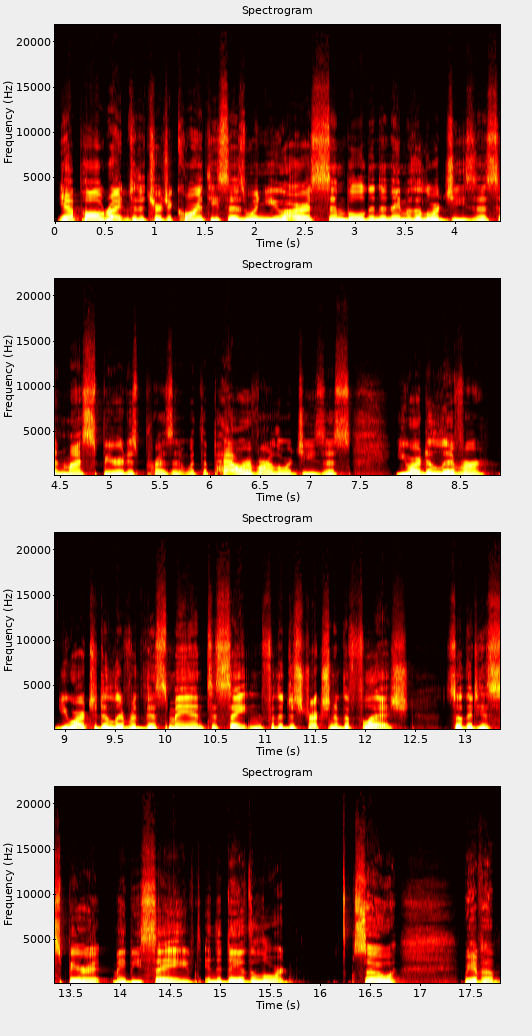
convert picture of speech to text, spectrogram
Yeah, Paul writing to the church at Corinth, he says, When you are assembled in the name of the Lord Jesus, and my spirit is present with the power of our Lord Jesus, you are deliver, you are to deliver this man to Satan for the destruction of the flesh, so that his spirit may be saved in the day of the Lord. So we have a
